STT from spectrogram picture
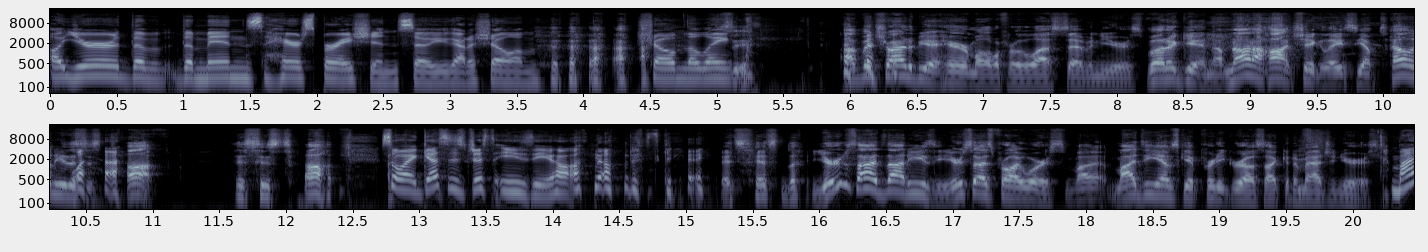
Oh, you're the the men's hairspiration, so you got to show them show them the link. See, I've been trying to be a hair model for the last seven years, but again, I'm not a hot chick, Lacey. I'm telling you, this is tough. This is tough. So I guess it's just easy, huh? No, I'm just kidding. It's it's your side's not easy. Your side's probably worse. My my DMs get pretty gross. I can imagine yours. Mine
